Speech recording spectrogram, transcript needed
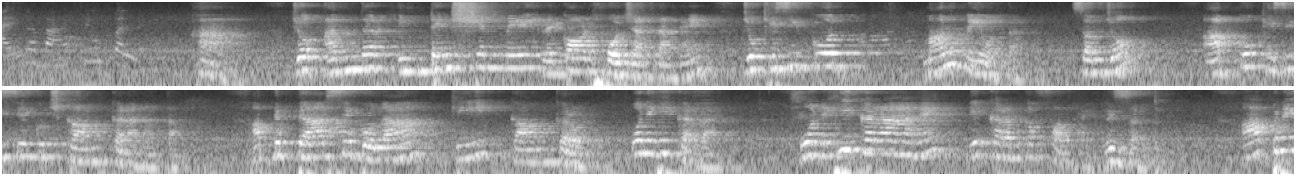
आएगा बाहर से ऊपर ले हाँ जो अंदर इंटेंशन में रिकॉर्ड हो जाता है, जो किसी को मालूम नहीं होता। समझो, आपको किसी से कुछ काम कराना था। आपने प्यार से बोला कि काम करो। वो नहीं कर रहा है। वो नहीं कर रहा है, ये कर्म का फल है रिज़ल्ट आपने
